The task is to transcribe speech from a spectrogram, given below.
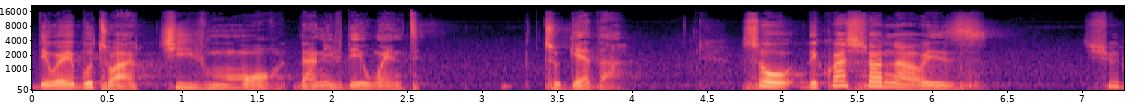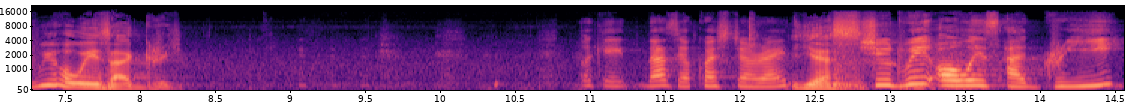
they were able to achieve more than if they went together. So the question now is should we always agree? Okay, that's your question, right? Yes. Should we always agree?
